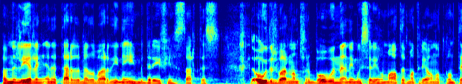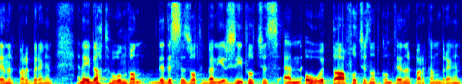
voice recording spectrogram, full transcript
We hebben een leerling in het derde middelbaar die een eigen bedrijfje gestart is. De ouders waren aan het verbouwen en hij moest regelmatig materiaal naar het containerpark brengen. En hij dacht gewoon van, dit is te zot, ik ben hier zeteltjes en oude tafeltjes naar het containerpark aan brengen.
